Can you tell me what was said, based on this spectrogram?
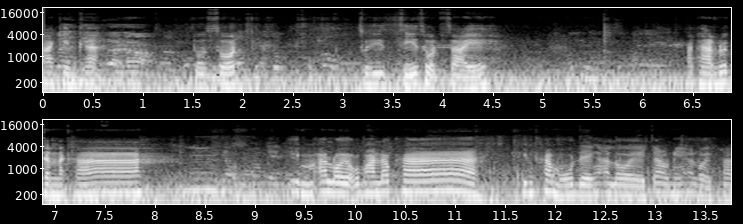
น่ากินค่ะ ดูสดสีสีสดใส มาทานด้วยกันนะคะ อิ่มอร่อยออกมาแล้วค่ะ กินข้าวหมูแดงอร่อย เจ้านี้อร่อยค่ะ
